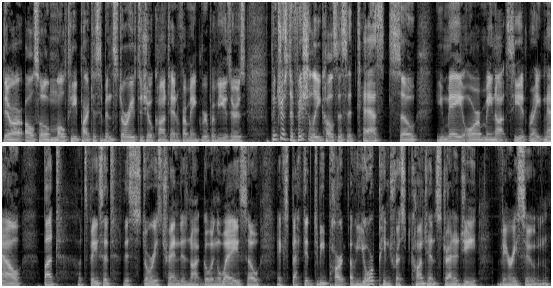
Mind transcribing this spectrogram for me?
There are also multi participant stories to show content from a group of users. Pinterest officially calls this a test, so you may or may not see it right now, but let's face it, this stories trend is not going away, so expect it to be part of your Pinterest content strategy very soon.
